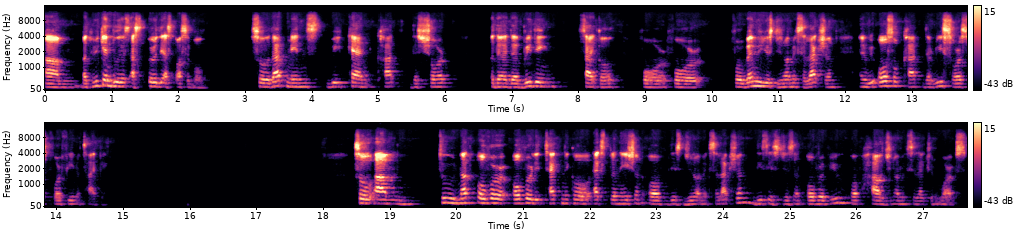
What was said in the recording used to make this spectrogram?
Um, but we can do this as early as possible. So that means we can cut the short, the, the breeding cycle for, for, for when we use genomic selection, and we also cut the resource for phenotyping. So um, to not over overly technical explanation of this genomic selection, this is just an overview of how genomic selection works.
